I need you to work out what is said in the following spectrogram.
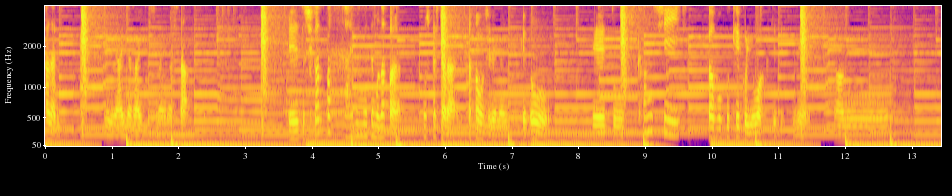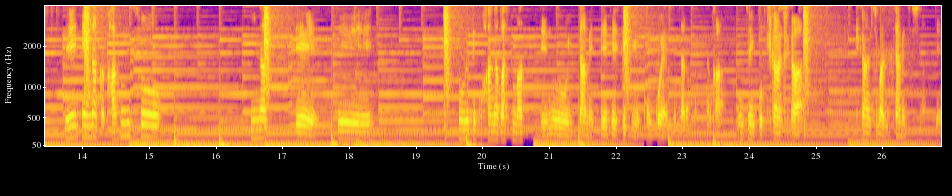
かなり、え間が空いてしまいました。えーと、4月末のタイミングでもなんか、もしかしたら言ったかもしれないんですけど、えーと、機関誌が僕結構弱くてですね、あのー例年なんか花粉症になって、で、それでこう鼻が詰まって喉を痛めて、で、咳をコンコンやってたら、なんか本当にこう気管支が、気管支まで痛めてしまって、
